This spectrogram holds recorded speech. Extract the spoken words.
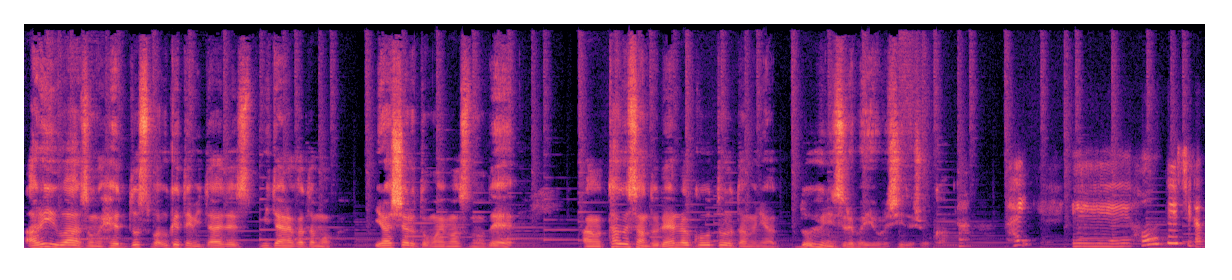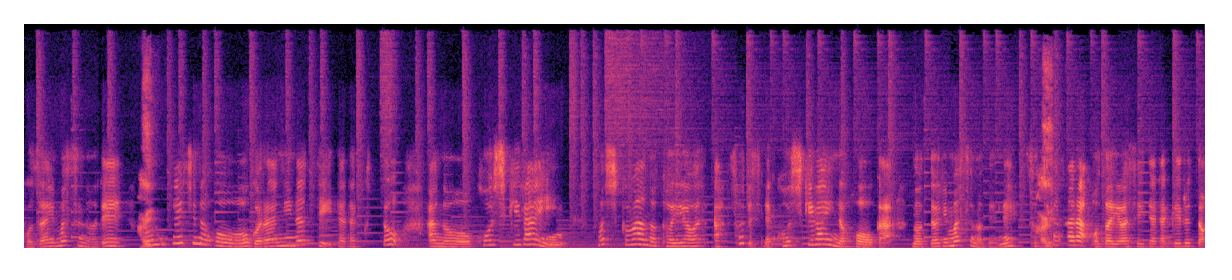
あるいはそのヘッドスパ受けてみたいですみたいな方もいらっしゃると思いますので、あの田口さんと連絡を取るためにはどういうふうにすればよろしいでしょうか？はい、えーホームページがございますので、はい。ホームページの方をご覧になっていただくと、あの公式 LINE もしくはあの問い合わせ、あ、そうですね、公式 LINE の方が載っておりますのでね、そちらからお問い合わせいただけると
